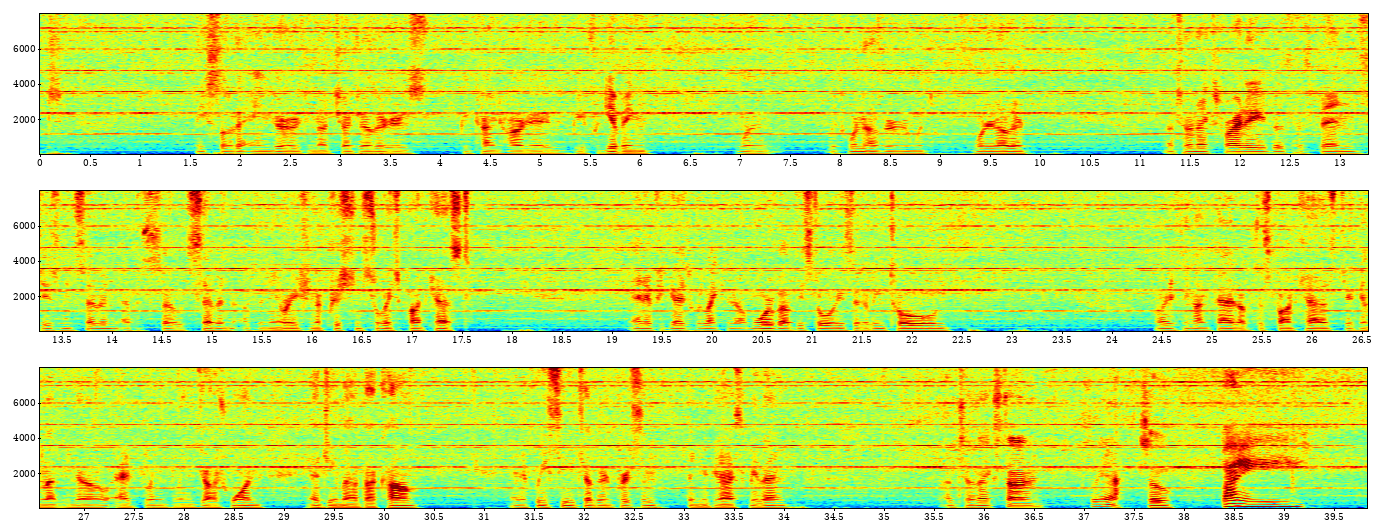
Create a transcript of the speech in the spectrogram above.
Be slow to anger, do not judge others, be kind hearted, be forgiving with, with one another and with one another. Until next Friday, this has been Season 7, Episode 7 of the Narration of Christian Stories podcast. And if you guys would like to know more about these stories that are being told, or anything like that of this podcast, you can let me know at blingblingjosh1 at gmail.com. And if we see each other in person, then you can ask me then. until next time. So yeah, so bye.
